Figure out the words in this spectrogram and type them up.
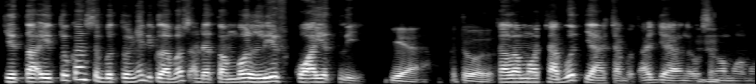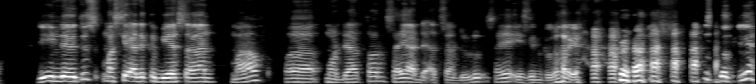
kita itu kan sebetulnya di Clubhouse ada tombol leave quietly. Iya, betul. Kalau mau cabut ya cabut aja, nggak usah ngomong-ngomong. Di Indo itu masih ada kebiasaan, maaf eh, moderator, saya ada acara dulu, saya izin keluar ya. sebetulnya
